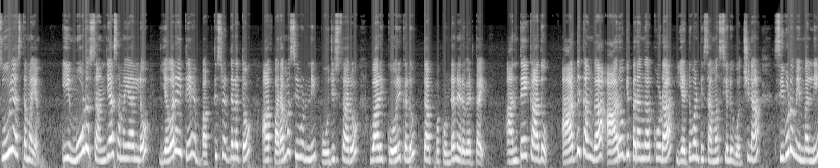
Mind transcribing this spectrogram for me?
సూర్యాస్తమయం. ఈ మూడు సంధ్యా సమయాల్లో ఎవరైతే భక్తి శ్రద్ధలతో ఆ పరమశివుడిని పూజిస్తారో వారి కోరికలు తప్పకుండా నెరవేరుతాయి. అంతేకాదు ఆర్థికంగా ఆరోగ్యపరంగా కూడా ఎటువంటి సమస్యలు వచ్చినా శివుడు మిమ్మల్ని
